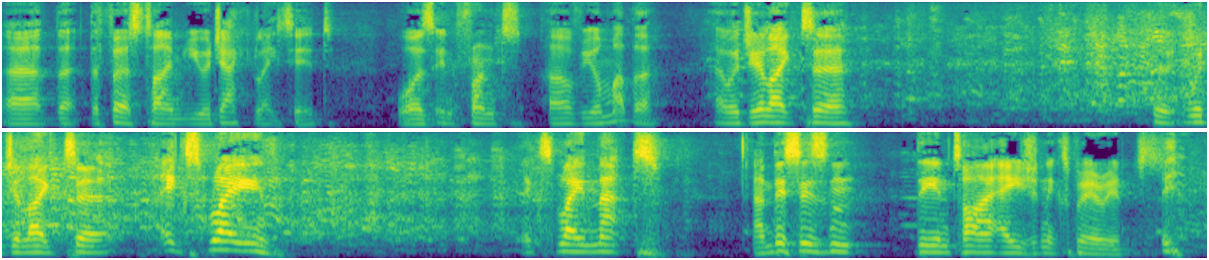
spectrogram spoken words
uh, that the first time you ejaculated was in front of your mother. Uh, would you like to? would- Would you like to explain explain that? And this isn't the entire Asian experience.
